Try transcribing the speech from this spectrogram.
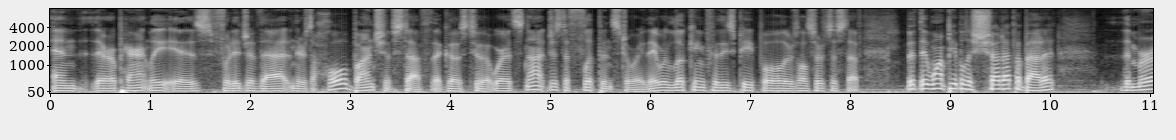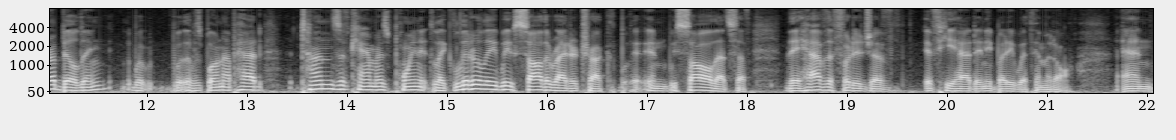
and there apparently is footage of that and there's a whole bunch of stuff that goes to it where it's not just a flippant story they were looking for these people there's all sorts of stuff but they want people to shut up about it the Murrah building what was blown up had tons of cameras pointed like literally we saw the Ryder truck and we saw all that stuff. They have the footage of if he had anybody with him at all. And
